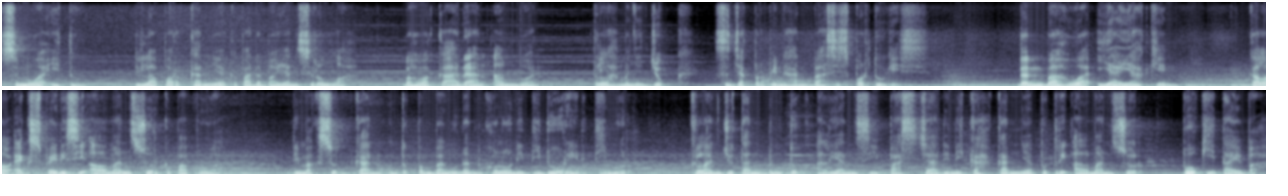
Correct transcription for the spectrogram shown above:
Semua itu dilaporkannya kepada Bayan Sirullah bahwa keadaan Ambon telah menyejuk sejak perpindahan basis Portugis dan bahwa ia yakin kalau ekspedisi Al-Mansur ke Papua dimaksudkan untuk pembangunan koloni Tidore di timur, kelanjutan bentuk aliansi pasca dinikahkannya putri Al-Mansur, Boki Taibah,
